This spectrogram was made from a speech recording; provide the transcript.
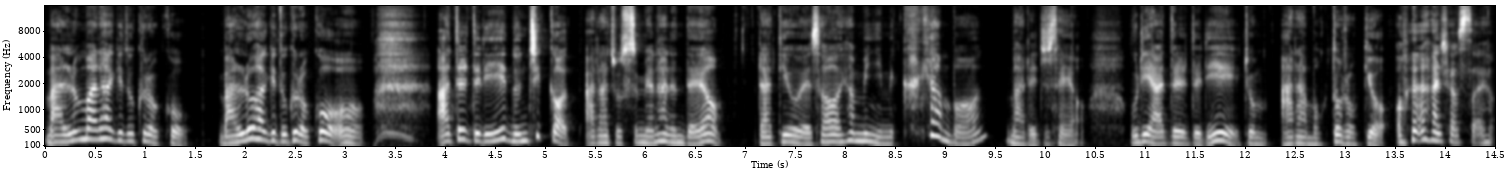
말로만 하기도 그렇고, 말로 하기도 그렇고, 어, 아들들이 눈치껏 알아줬으면 하는데요. 라디오에서 현미님이 크게 한번 말해주세요. 우리 아들들이 좀 알아먹도록요. 하셨어요.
